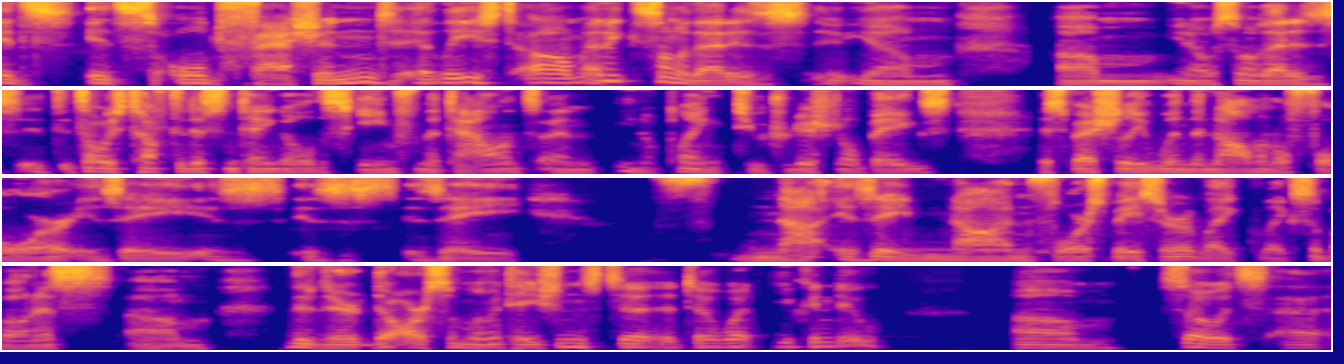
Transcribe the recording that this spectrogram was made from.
it's it's old fashioned at least. Um, I think some of that is um, um, you know, some of that is it, it's always tough to disentangle the scheme from the talent, and you know, playing two traditional bigs, especially when the nominal four is a is is is a not is a non floor spacer like like Sabonis. Um, there, there there are some limitations to to what you can do. Um, so it's uh,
